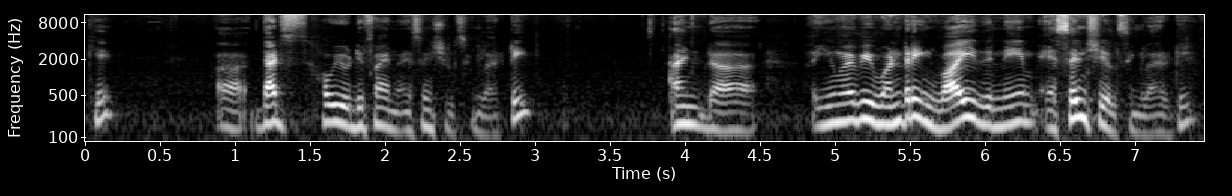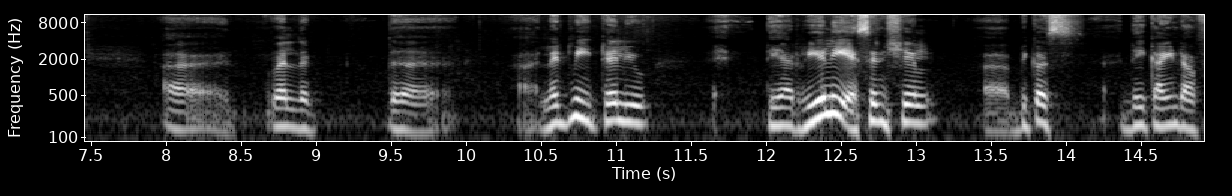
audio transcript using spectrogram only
okay uh, that is how you define essential singularity and uh, you may be wondering why the name essential singularity well the, the uh, let me tell you they are really essential uh, because they kind of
